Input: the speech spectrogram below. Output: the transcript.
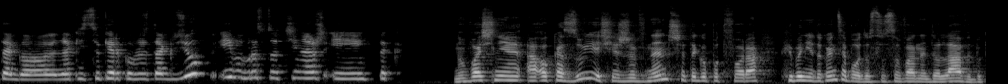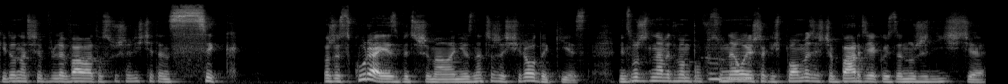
tego, jakichś cukierków, że tak ziup i po prostu odcinasz i pyk. No właśnie, a okazuje się, że wnętrze tego potwora chyba nie do końca było dostosowane do lawy, bo kiedy ona się wlewała, to słyszeliście ten syk. To, że skóra jest wytrzymała, nie oznacza, że środek jest. Więc może to nawet wam powsunęło Mhm. jeszcze jakiś pomysł, jeszcze bardziej jakoś zanurzyliście.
